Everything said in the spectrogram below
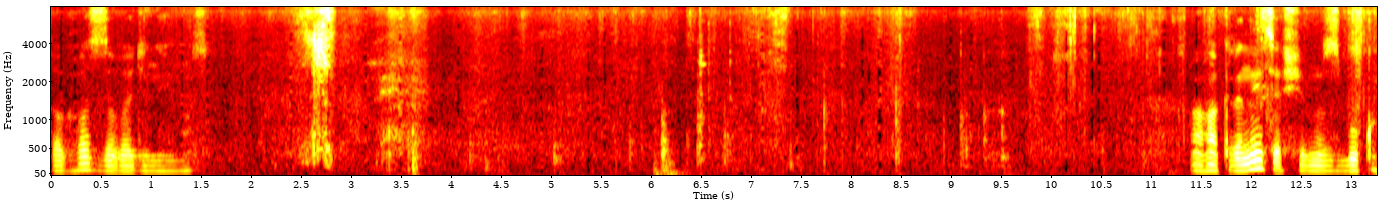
Так, газ заведений у нас. Ага, криниця ще в нас збоку.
